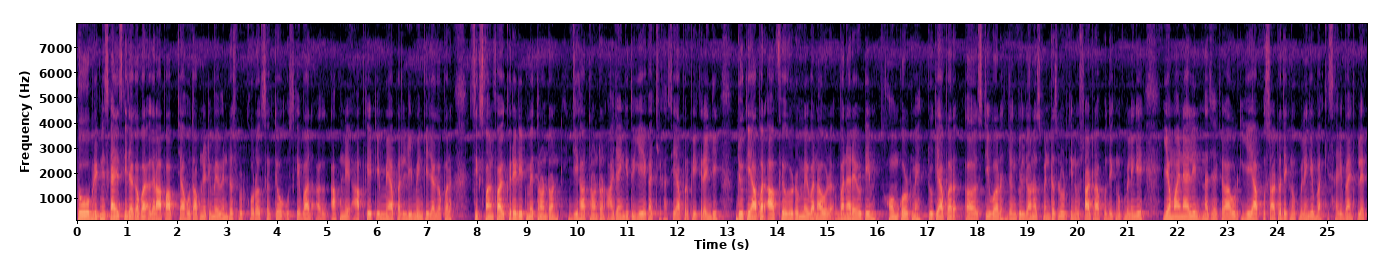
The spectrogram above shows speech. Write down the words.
तो ब्रिटनी स्काइज की जगह पर अगर आप आप चाहो तो अपने टीम में वेंटर स्लूट को रख सकते हो। उसके बाद अपने, आपके टीम में यहाँ पर लीमिंग की जगह पर 6.5 क्रेडिट में थ्रॉन्टॉन जी हाँ थ्रॉन्टॉन आ जाएँगी। तो ये एक अच्छी खासी यहाँ पर पिक रहेंगी, जो कि यहाँ पर, आप फेवरेट में बना बना रहे हो टीम होम कोर्ट में, जो कि यहाँ पर स्टीवर जंकुल जॉनस स्लूट तीनों स्टार्टर आपको देखने को मिलेंगे। या माइनालिन नज़र क्लाउड ये आपको स्टार्टर देखने को मिलेंगे, बाकी सारे बेंच प्लेयर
